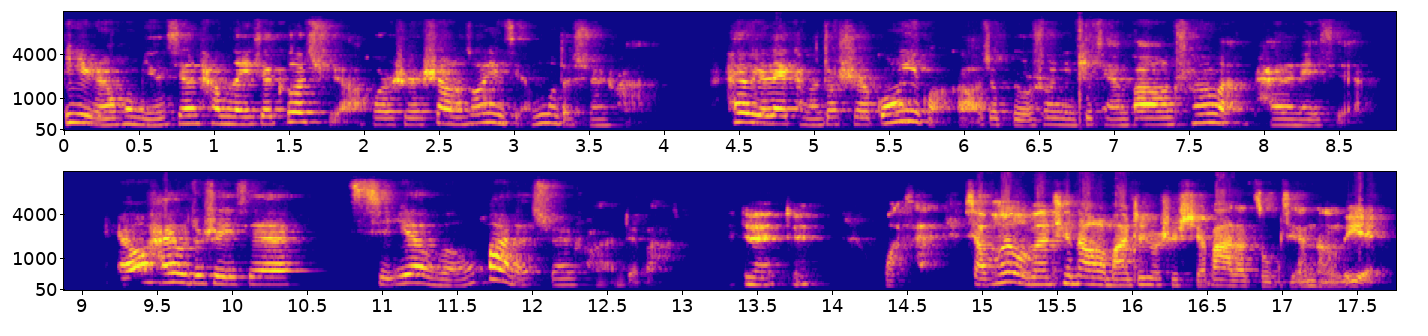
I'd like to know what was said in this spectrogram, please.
艺人或明星他们的一些歌曲啊，或者是上了综艺节目的宣传，还有一类可能就是公益广告，就比如说你之前帮春晚拍的那些，然后还有就是一些企业文化的宣传，对吧？对对。哇塞，小朋友们听到了吗？这就是学霸的总结能力。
